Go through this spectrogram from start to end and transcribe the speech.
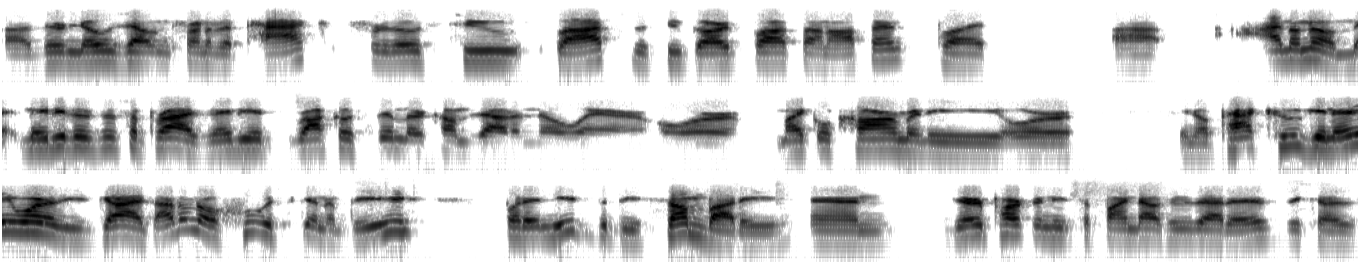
uh, their nose out in front of the pack for those two spots, the two guard spots on offense. But uh, I don't know. Maybe there's a surprise. Maybe it, Rocco Spindler comes out of nowhere, or Michael Carmody, or you know, Pat Coogan, any one of these guys. I don't know who it's going to be, but it needs to be somebody. And Gerad Parker needs to find out who that is because,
